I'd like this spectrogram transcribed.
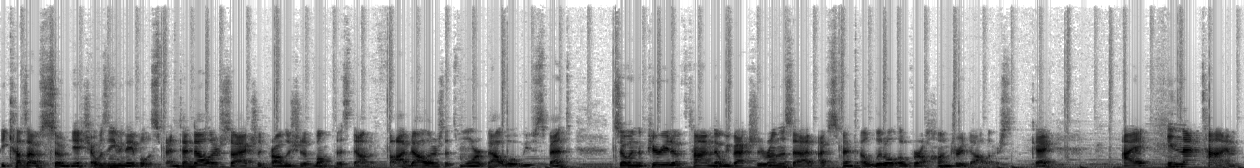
because I was so niche, I wasn't even able to spend $10. So I actually probably should have bumped this down to $5. That's more about what we've spent. So in the period of time that we've actually run this ad, I've spent a little over a $100, okay? I, in that time,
